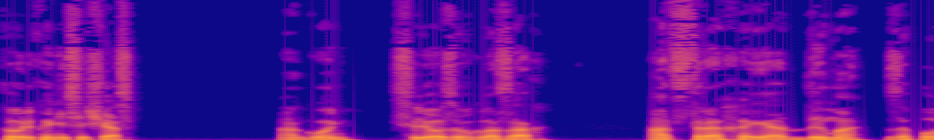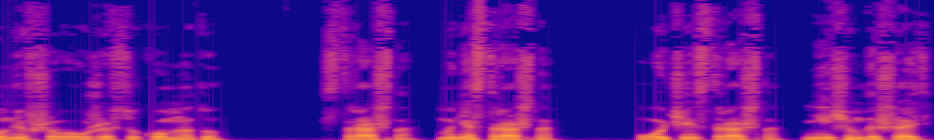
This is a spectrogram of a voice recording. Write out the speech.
только не сейчас. Огонь, слезы в глазах. От страха и от дыма, заполнившего уже всю комнату. Страшно, мне страшно. Очень страшно, нечем дышать.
